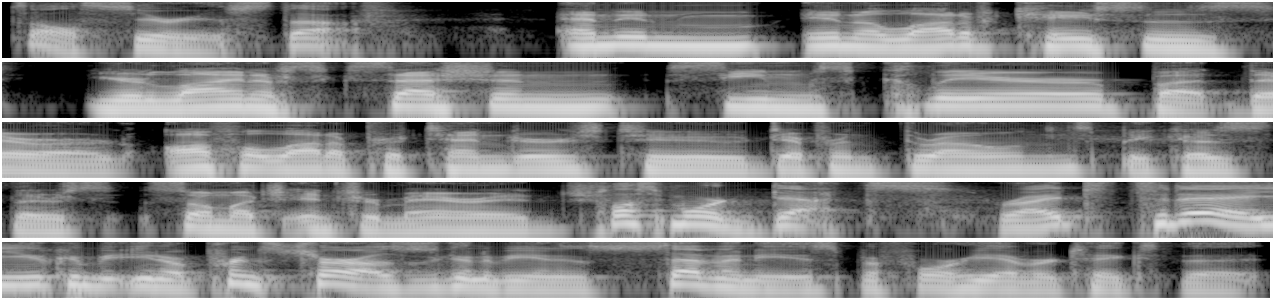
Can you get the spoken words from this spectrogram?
It's all serious stuff. and in in a lot of cases your line of succession seems clear but there are an awful lot of pretenders to different thrones because there's so much intermarriage Plus more deaths, right? Today you can be, you know, Prince Charles is going to be in his 70s before he ever takes the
